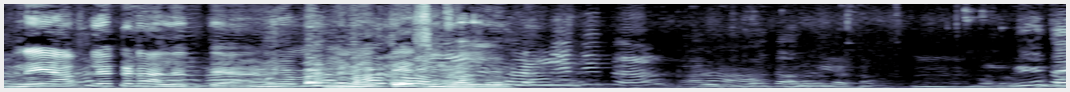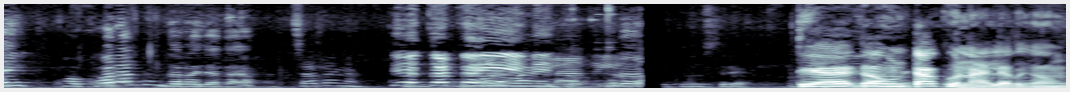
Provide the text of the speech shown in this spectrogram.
नाही आपल्याकडे आलं त्या. मी तेच म्हणलं. त्या गाऊन टाकून आल्यात गाऊन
